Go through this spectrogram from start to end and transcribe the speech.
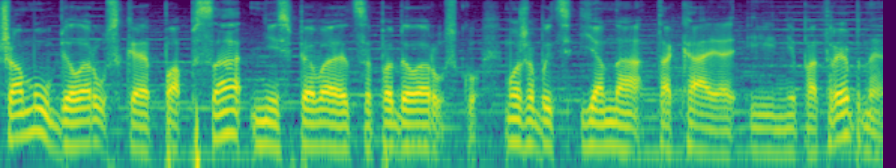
Чаму беларуская папса не спяваецца па-беларуску? Можа быць яна такая і непатрэбная?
